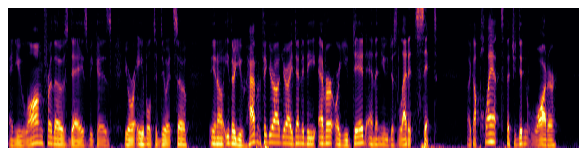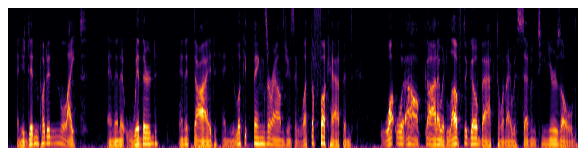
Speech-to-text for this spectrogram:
and you long for those days because you're able to do it. So. You know, either you haven't figured out your identity ever, or you did, and then you just let it sit. Like a plant that you didn't water and you didn't put it in light and then it withered and it died and you look at things around you and say what the fuck happened what oh god i would love to go back to when i was 17 years old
